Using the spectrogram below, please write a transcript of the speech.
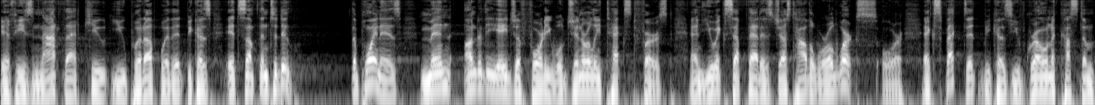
If he's not that cute, you put up with it because it's something to do. The point is, men under the age of 40 will generally text first, and you accept that as just how the world works, or expect it because you've grown accustomed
